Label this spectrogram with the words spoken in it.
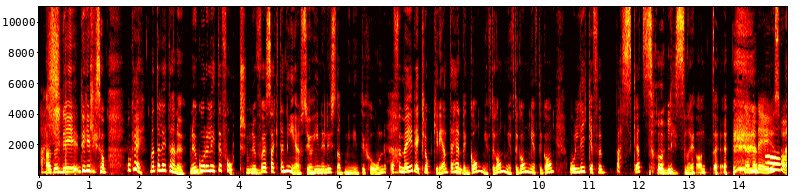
Alltså det, det är liksom, okej, okay, vänta lite här nu. Nu mm. går det lite fort. Mm. Nu får jag sakta ner så jag hinner mm. lyssna på min intuition. Och för mig är det klockrent. Det händer mm. gång efter gång efter gång efter gång. Och lika förbaskat så mm. lyssnar jag inte. Nej men det är ju så.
